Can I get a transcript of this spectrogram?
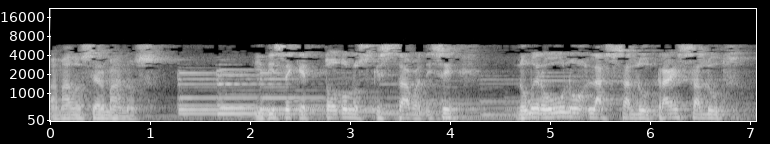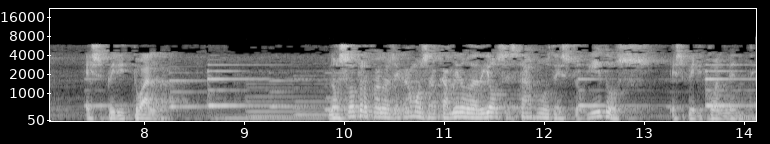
Amados hermanos, y dice que todos los que estaban, dice, número uno, la salud, trae salud espiritual. Nosotros cuando llegamos al camino de Dios estamos destruidos espiritualmente.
